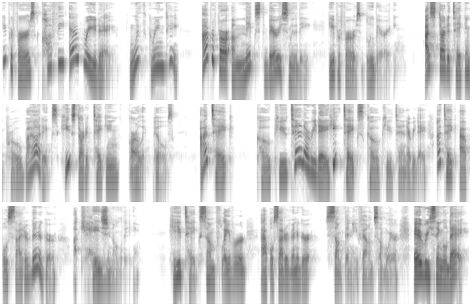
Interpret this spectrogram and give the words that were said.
He prefers coffee every day with green tea. I prefer a mixed berry smoothie. He prefers blueberry. I started taking probiotics. He started taking garlic pills. I take CoQ10 every day. He takes CoQ10 every day. I take apple cider vinegar occasionally. He takes some flavored apple cider vinegar, something he found somewhere, every single day.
